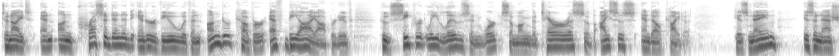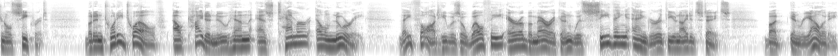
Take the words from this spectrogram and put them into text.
Tonight, an unprecedented interview with an undercover FBI operative who secretly lives and works among the terrorists of ISIS and Al Qaeda. His name is a national secret. But in 2012, Al Qaeda knew him as Tamer Elnoury. They thought he was a wealthy Arab American with seething anger at the United States. But in reality,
